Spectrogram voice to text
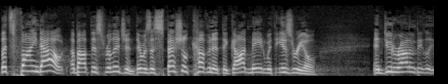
Let's find out about this religion. There was a special covenant that God made with Israel. And Deuteronomy,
